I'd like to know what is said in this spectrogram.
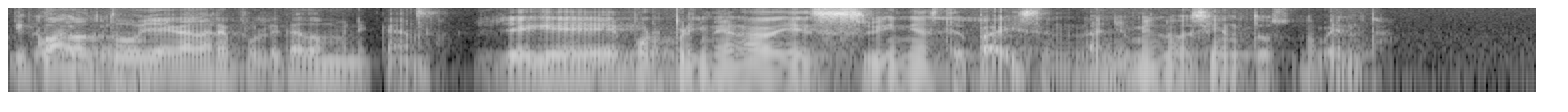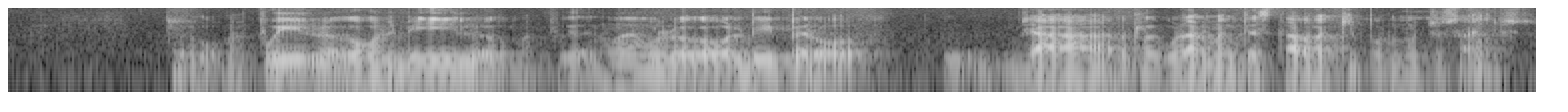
¿Y cuándo tú llegas a la República Dominicana? llegué por primera vez, vine a este país en el año 1990. Luego me fui, luego volví, luego me fui de nuevo, luego volví, pero ya regularmente he estado aquí por muchos años.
